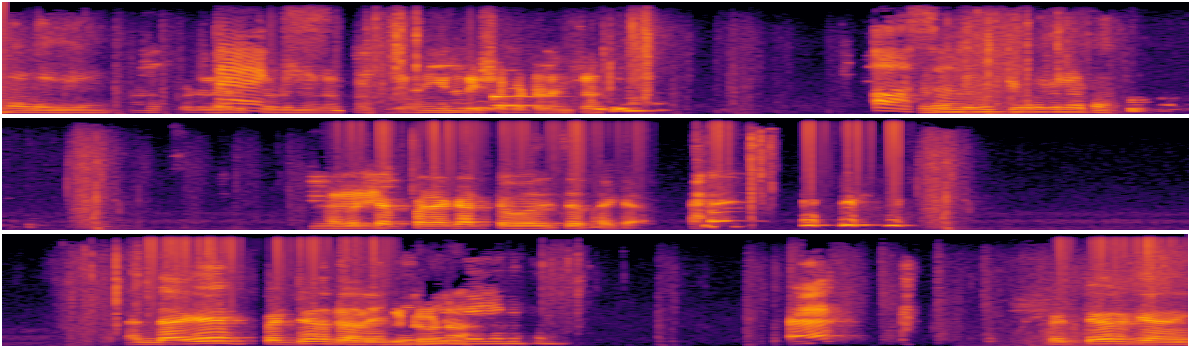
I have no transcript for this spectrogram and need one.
എന്നാടാ ആണ് പിള്ളേർക്ക് അങ്ങനെ ഇഷ്ടപ്പെട്ടോ ലെൻസാ Awesome. എന്റെ കുട്ടി ഉറക്കല്ലേട്ടാ അതൊക്കെ എപ്പോഴാ കട്ട് പതിച്ചതൊക്കെ. എന്താകെ പെട്ടി എടുത്തോ നീ? പെട്ടി വെറുക്കിയാ നീ?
